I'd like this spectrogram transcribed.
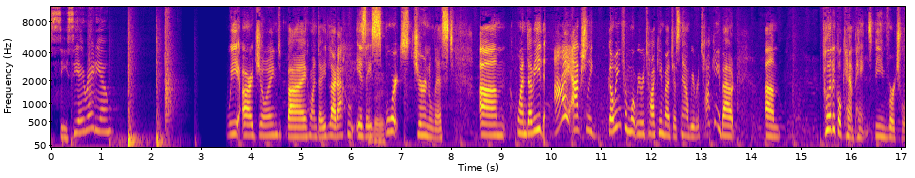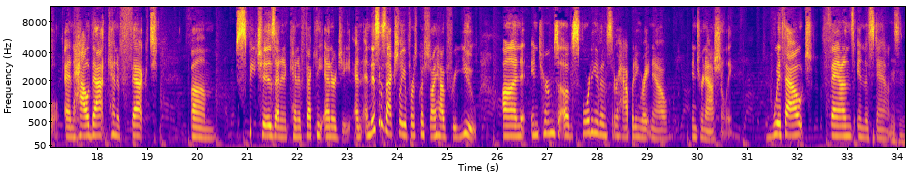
CCA Radio. We are joined by Juan David Lara, who is a sports journalist. Um, Juan David, I actually, going from what we were talking about just now, we were talking about um, political campaigns being virtual and how that can affect um, speeches and it can affect the energy. And and this is actually a first question I have for you on in terms of sporting events that are happening right now internationally without fans in the stands. Mm-hmm.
